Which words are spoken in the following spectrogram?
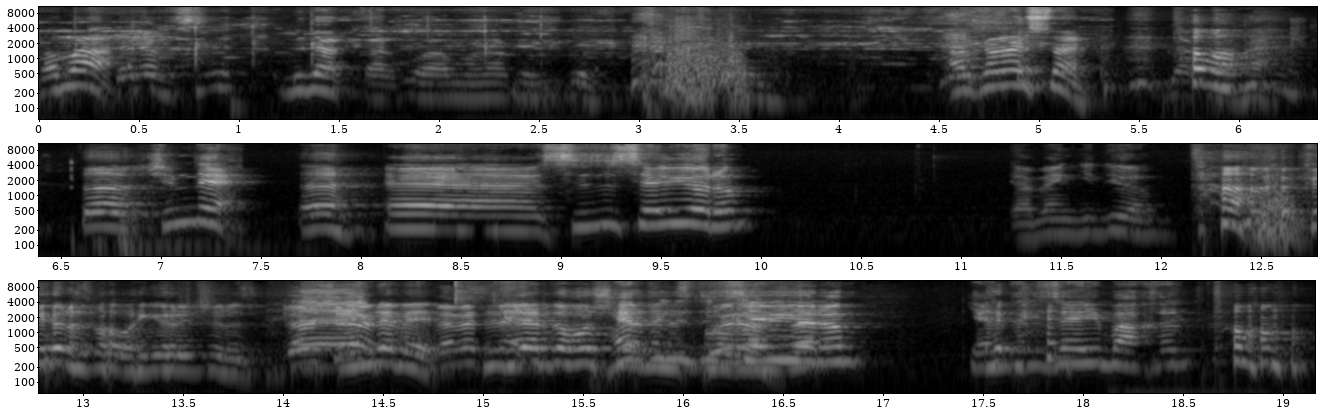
Baba bir dakika. Bu amına koyayım. Arkadaşlar Tamam. Tamam. şimdi Eh, eee, sizi seviyorum. Ya ben gidiyorum. tamam öpüyoruz baba görüşürüz. Görüşürüz. Emre Bey Mehmet Bey. sizler de hoş geldiniz. Hepinizi programımıza. seviyorum. Kendinize iyi bakın. Tamam.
